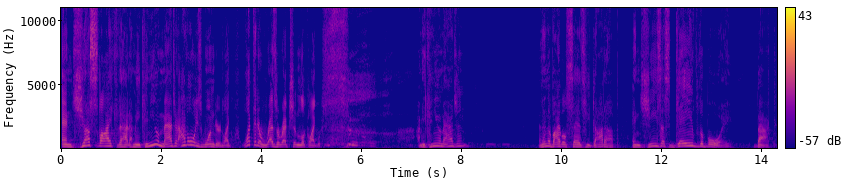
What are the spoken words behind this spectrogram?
And just like that, I mean, can you imagine? I've always wondered, like, what did a resurrection look like? I mean, can you imagine? And then the Bible says he got up and Jesus gave the boy back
